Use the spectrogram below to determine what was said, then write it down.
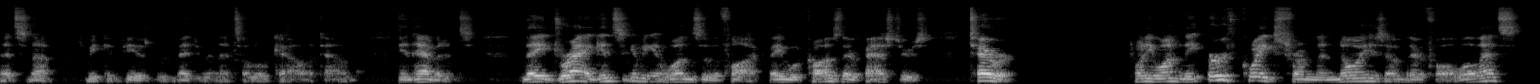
That's not to be confused with Benjamin. That's a locale, a town. Inhabitants. They drag insignificant ones of the flock. They will cause their pastures terror. 21. The earth quakes from the noise of their fall. Well, that's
